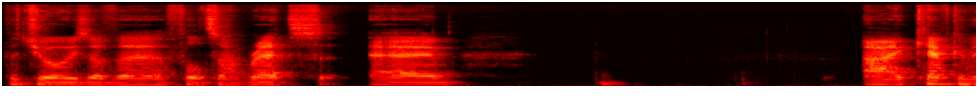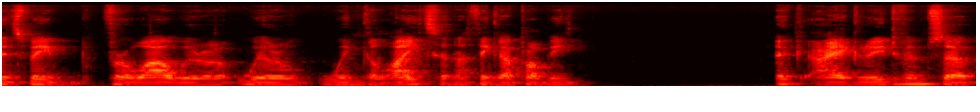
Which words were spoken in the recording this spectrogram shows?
the joys of uh, full time Reds. Um, uh, Kev convinced me for a while we were we were a winger light, and I think I probably I agreed with him. So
